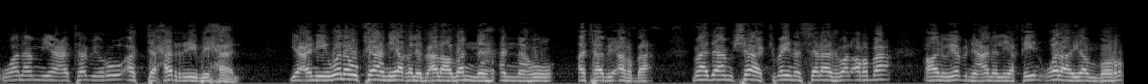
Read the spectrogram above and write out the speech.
ولم يعتبروا التحري بحال. يعني ولو كان يغلب على ظنه أنه أتى بأربع ما دام شاك بين الثلاث والأربع قالوا يبني على اليقين ولا ينظر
